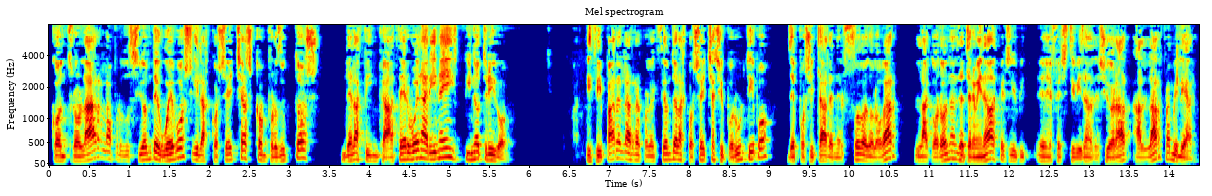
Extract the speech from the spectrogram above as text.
Controlar la producción de huevos y las cosechas con productos de la finca. Hacer buena harina y fino trigo. Participar en la recolección de las cosechas y por último, depositar en el fuego del hogar la corona en determinadas eh, festividades y orar al lar familiar.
